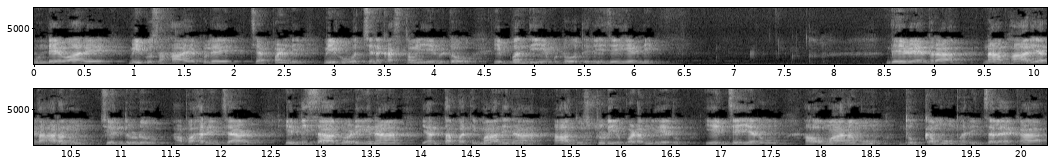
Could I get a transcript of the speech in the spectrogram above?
ఉండేవారే. మీకు సహాయకులే. చెప్పండి మీకు వచ్చిన కష్టం ఏమిటో ఇబ్బంది ఏమిటో తెలియజేయండి. దేవేంద్ర నా భార్య తారను చంద్రుడు అపహరించాడు. ఎన్నిసార్లు అడిగినా ఎంత బతిమాలినా ఆ దుష్టుడు ఇవ్వడం లేదు. ఏం చెయ్యను? అవమానము దుఃఖము భరించలేక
